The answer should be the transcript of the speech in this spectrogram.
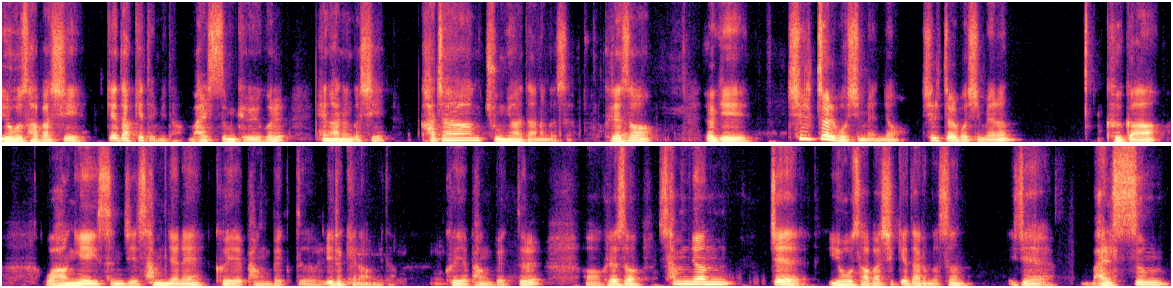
여호사밧이 깨닫게 됩니다. 말씀 교육을 행하는 것이 가장 중요하다는 것을. 그래서 여기 7절 보시면요. 7절 보시면은 그가 왕위에 있은 지 3년에 그의 방백들 이렇게 나옵니다. 그의 방백들. 어, 그래서 3년째 여호사밧이 깨달은 것은 이제 말씀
